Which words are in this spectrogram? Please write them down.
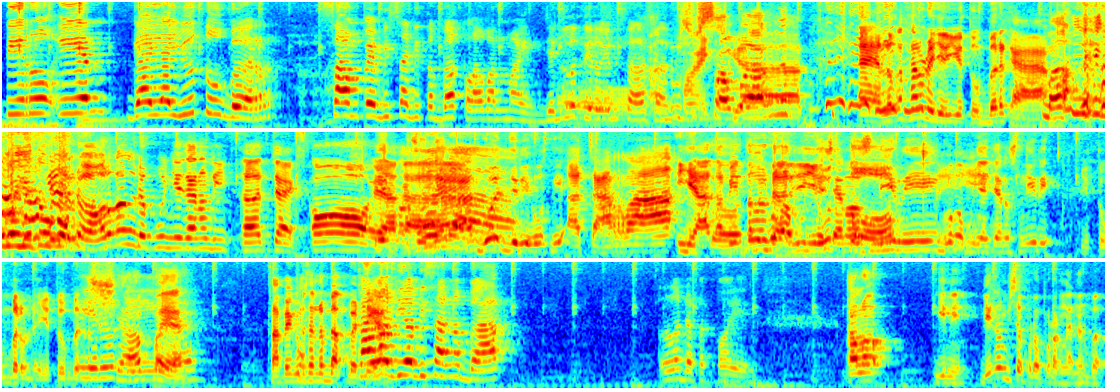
Tiruin gaya YouTuber sampai bisa ditebak lawan main. Jadi lo tiruin salah aduh, satu. Oh my Susah God. banget. Eh, lu kan sekarang udah jadi youtuber kan? Mana gue Iya dong, lu kan udah punya channel di uh, Cex. Oh, Iya ya kan? maksudnya Iya. gue jadi host di acara Iya, gitu. tapi itu nggak di punya channel YouTube. sendiri, gue gak Iya. punya channel sendiri. Youtuber udah youtuber. Tiruin. Siapa ya? Sampai gue bisa nebak berarti Kalau ya? dia bisa nebak, lo dapet poin. Kalau gini, dia kan bisa pura-pura nggak nebak.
